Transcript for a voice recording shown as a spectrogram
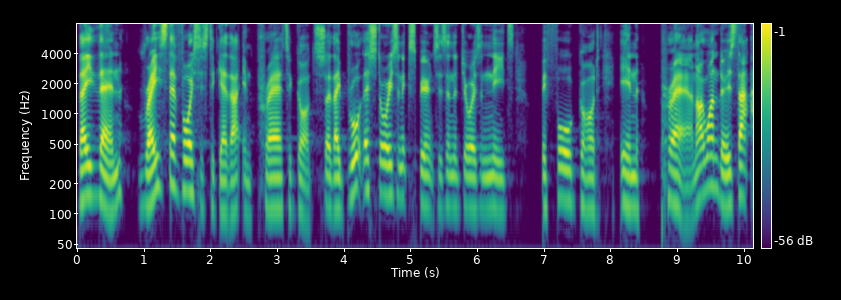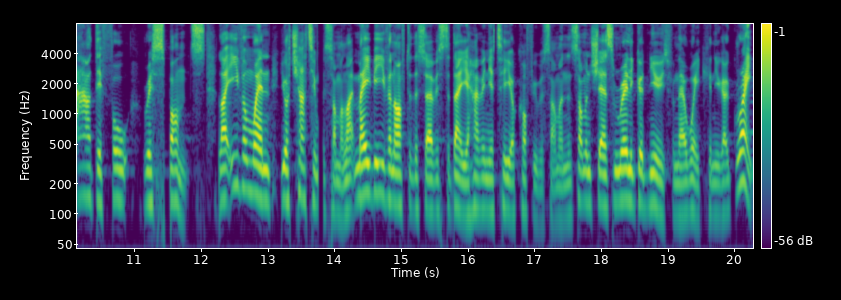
they then raised their voices together in prayer to God. So they brought their stories and experiences and the joys and needs before God in prayer. And I wonder, is that our default response? Like, even when you're chatting with someone, like maybe even after the service today, you're having your tea or coffee with someone, and someone shares some really good news from their week, and you go, Great.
